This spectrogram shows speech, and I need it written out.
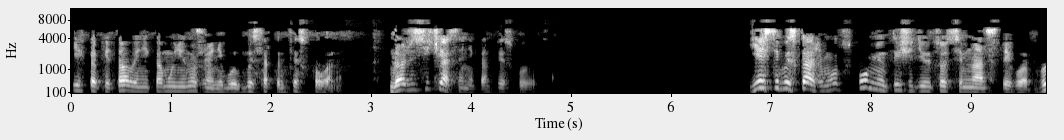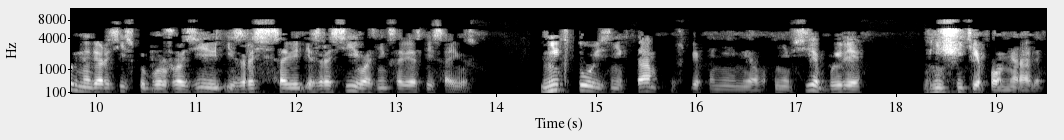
их капиталы никому не нужны, они будут быстро конфискованы. Даже сейчас они конфискуются. Если бы, скажем, вот вспомним 1917 год, выгнали российскую буржуазию из России, из России возник Советский Союз. Никто из них там успеха не имел. Они все были в нищете поумирали.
